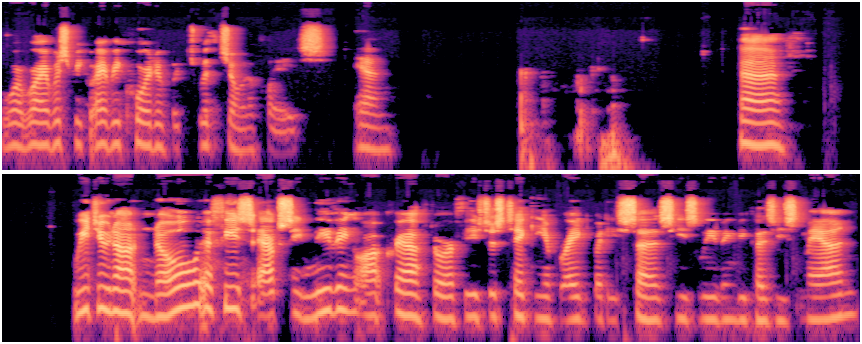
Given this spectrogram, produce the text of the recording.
where, where I was I recorded with with Jonah plays. And uh we do not know if he's actually leaving Autcraft or if he's just taking a break, but he says he's leaving because he's mad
